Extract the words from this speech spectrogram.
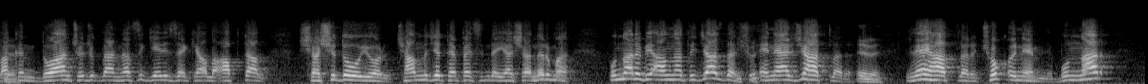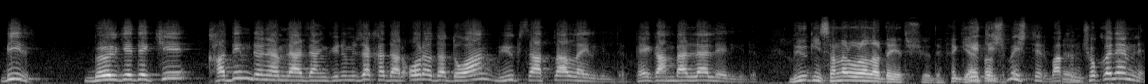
Bakın doğan çocuklar nasıl geri zekalı, aptal, şaşı doğuyor. Çamlıca tepesinde yaşanır mı? Bunları bir anlatacağız da şu enerji hatları. Evet. L hatları çok önemli. Bunlar bir bölgedeki kadim dönemlerden günümüze kadar orada doğan büyük zatlarla ilgilidir. Peygamberlerle ilgilidir. Büyük insanlar oralarda yetişiyor demek. Yani. Yetişmiştir. Bakın Evet. çok önemli.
